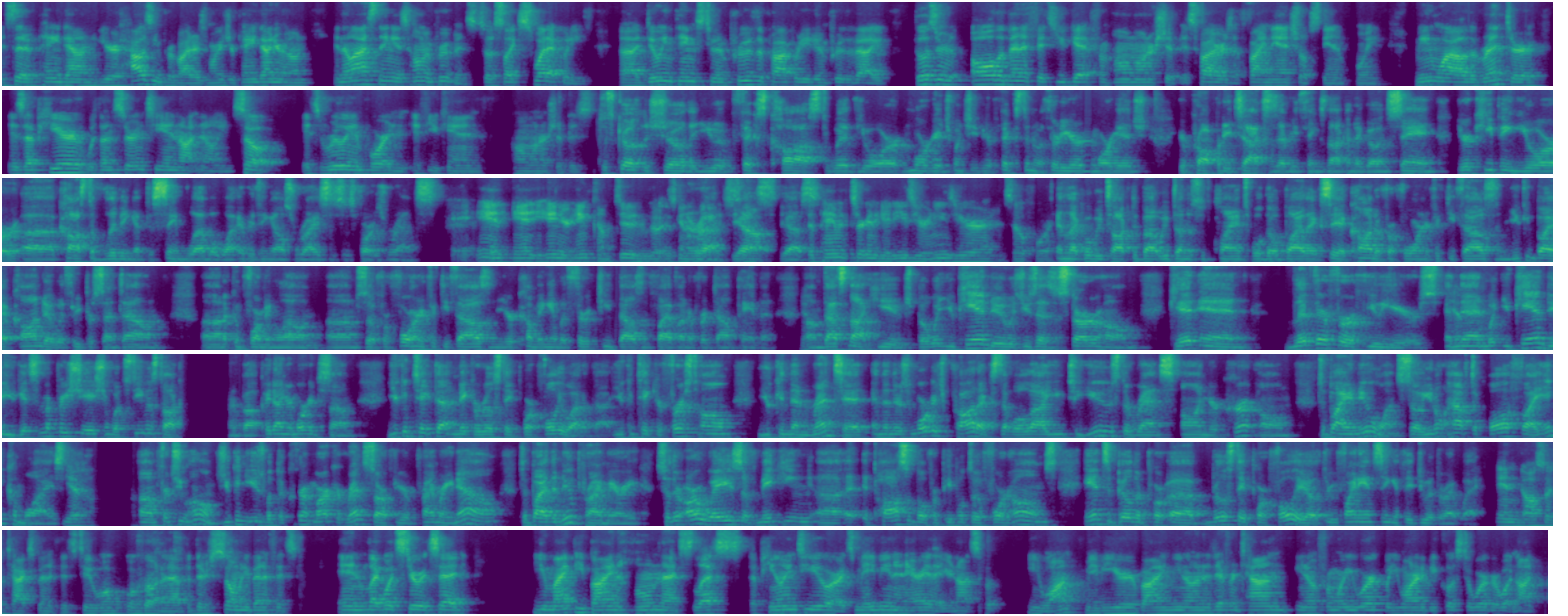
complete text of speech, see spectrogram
Instead of paying down your housing provider's mortgage, you're paying down your own. And the last thing is home improvements. So it's like sweat equity, uh, doing things to improve the property, to improve the value. Those are all the benefits you get from home ownership as far as a financial standpoint. Meanwhile, the renter is up here with uncertainty and not knowing. So it's really important if you can Home ownership is just goes to show that you have fixed cost with your mortgage. Once you're fixed into a 30 year mortgage, your property taxes, everything's not going to go insane. You're keeping your uh, cost of living at the same level while everything else rises as far as rents. And and, and your income too is going to rise. Yes, so yes. The payments are going to get easier and easier and so forth. And like what we talked about, we've done this with clients. Well, they'll buy like say a condo for 450,000. You can buy a condo with 3% down on a conforming loan. Um, so for four hundred fifty thousand, you're coming in with thirteen thousand five hundred for a down payment. Yeah. Um, that's not huge, but what you can do is use as a starter home, get in, live there for a few years, and Yep. then what you can do, you get some appreciation, what Steven's talking about, pay down your mortgage sum. You can take that and make a real estate portfolio out of that. You can take your first home, you can then rent it, and then there's mortgage products that will allow you to use the rents on your current home to buy a new one. So you don't have to qualify income wise Yep. Um, for two homes. You can use what the current market rents are for your primary now to buy the new primary. So there are ways of making uh, it possible for people to afford homes and to build a uh, real estate portfolio through financing if they do it the right way. and also tax benefits too. We'll we'll go into that, but there's so many benefits. And like what Stuart said, you might be buying a home that's less appealing to you, or it's maybe in an area that you're not so you want. Maybe you're buying, you know, in a different town, you know, from where you work, but you wanted to be close to work or whatnot.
